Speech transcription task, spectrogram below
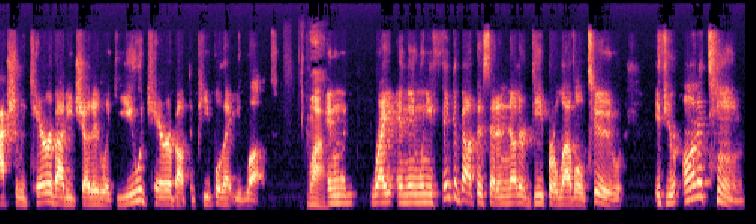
actually care about each other like you would care about the people that you love. Wow. And when right, and then when you think about this at another deeper level too, if you're on a team,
